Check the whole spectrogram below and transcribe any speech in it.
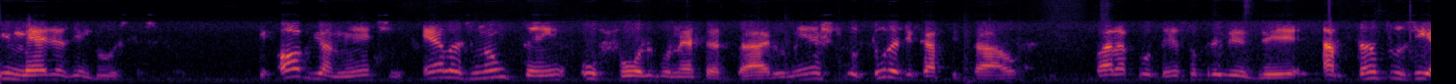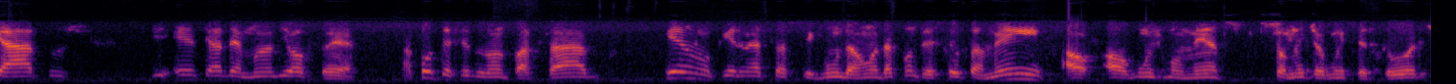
e médias indústrias obviamente, elas não têm o fôlego necessário, nem a estrutura de capital para poder sobreviver a tantos hiatos entre a demanda e a oferta. Aconteceu no ano passado, queira ou não queira, nessa segunda onda, aconteceu também a, a alguns momentos, somente alguns setores.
